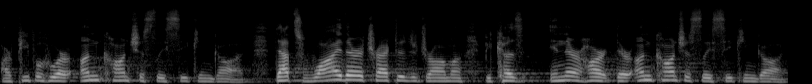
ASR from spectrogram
are people who are unconsciously seeking God. That's why they're attracted to drama, because in their heart, they're unconsciously seeking God.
